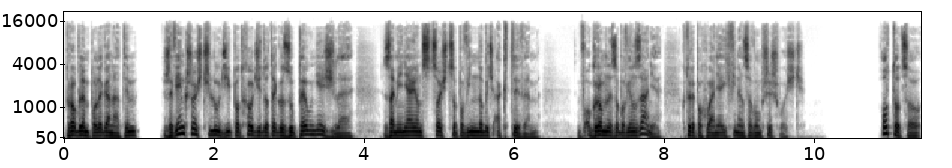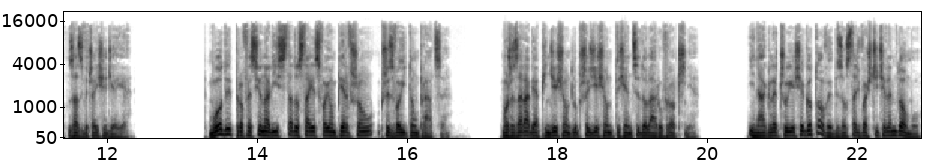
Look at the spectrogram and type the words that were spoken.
Problem polega na tym, że większość ludzi podchodzi do tego zupełnie źle, zamieniając coś, co powinno być aktywem, w ogromne zobowiązanie, które pochłania ich finansową przyszłość. Oto co zazwyczaj się dzieje. Młody profesjonalista dostaje swoją pierwszą, przyzwoitą pracę. Może zarabia 50 lub 60 tysięcy dolarów rocznie. I nagle czuje się gotowy, by zostać właścicielem domu.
